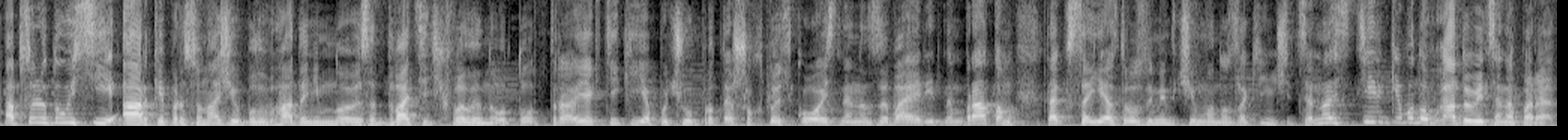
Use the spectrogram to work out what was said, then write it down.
Абсолютно усі арки персонажів були вгадані мною за 20 хвилин. От, от як тільки я почув про те, що хтось когось не називає рідним братом, так все, я зрозумів, чим воно закінчиться. Настільки воно вгадується наперед.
